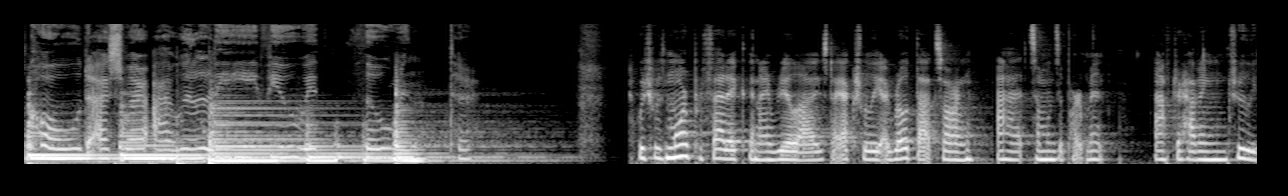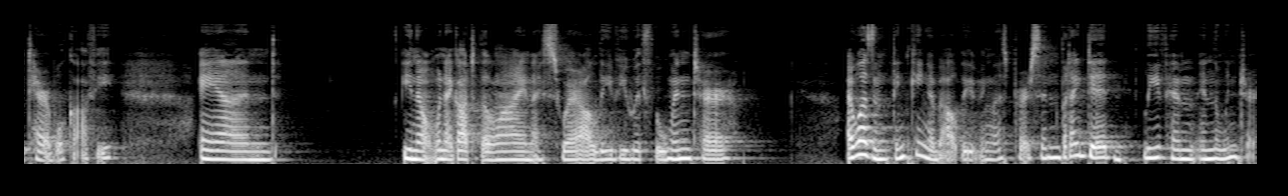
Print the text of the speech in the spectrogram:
cold, I swear I will leave you with the winter. Which was more prophetic than I realized. I actually I wrote that song at someone's apartment after having truly terrible coffee. And you know, when I got to the line, I swear I'll leave you with the winter. I wasn't thinking about leaving this person, but I did leave him in the winter,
